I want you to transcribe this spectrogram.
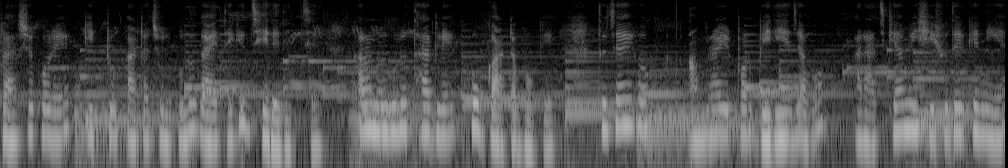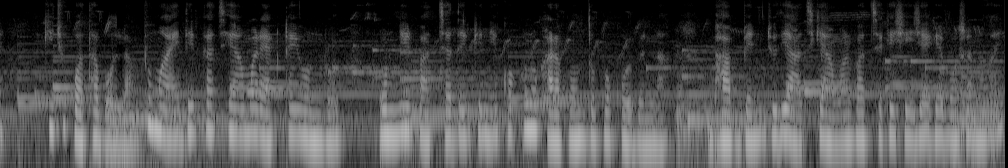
ব্রাশে করে কিট্টুর কাটা চুলগুলো গায়ে থেকে ঝেড়ে দিচ্ছে। কারণ ওইগুলো থাকলে খুব গাটা ভোগে তো যাই হোক, আমরা এরপর বেরিয়ে যাব। আর আজকে আমি শিশুদেরকে নিয়ে কিছু কথা বললাম। তো মায়েদের কাছে আমার একটাই অনুরোধ, অন্যের বাচ্চাদেরকে নিয়ে কখনো খারাপ মন্তব্য করবেন না। ভাববেন যদি আজকে আমার বাচ্চাকে সেই জায়গায় বসানো হয়,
